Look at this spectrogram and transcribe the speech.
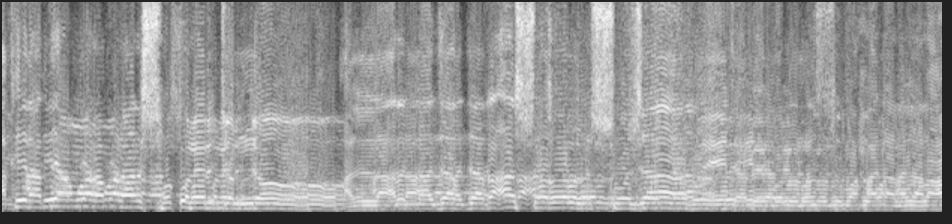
আখেরাতে আমার আপনার সকলের জন্য আল্লাহর নাজাত সরল সোজা হয়ে যাবে বলুন সুবহানাল্লাহ।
